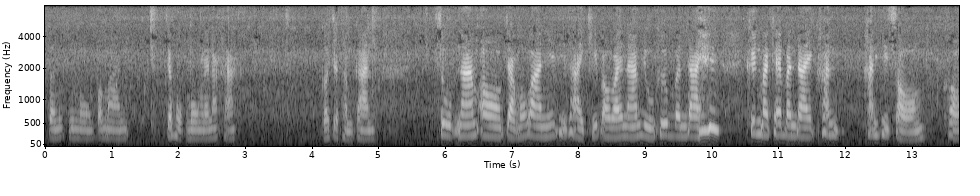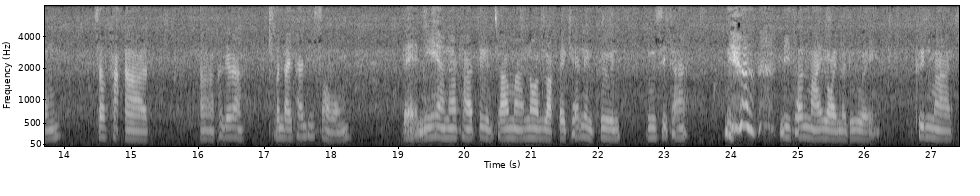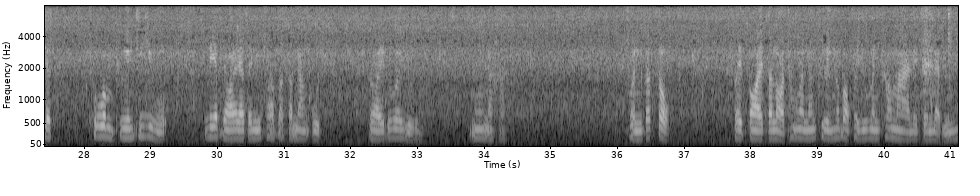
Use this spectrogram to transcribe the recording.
ตอนนี้กี่โมงประมาณจะหกโมงแล้วนะคะ ก็จะทำการสูบน้ำออกจากเมื่อวานนี้ที่ถ่ายคลิปเอาไว้น้ำอยู่คือบันไดขึ้นมาแค่บันไดขั้นขั้นที่สองของสะพานอ่าอ่าเขาเรียกอะบันไดขั้นที่สองแต่เนี่ยนะคะ ตื่นเช้ามานอนหลับไปแค่หนึ่งคืน ดูสิคะ เนี่ยมีท่อนไม้ลอยมาด้วย ขึ้นมาจะท่วมพื้นที่อยู่เรียบร้อยแล้วแต่นี้พ่อก็กำลังอุดรอยรั่วอยู่ นู่นนะคะ ฝนก็ตกปล่อยๆตลอดทั้งวันทั้งคืนเขาบอกพายุมันเข้ามาเลยเป็นแบบนี้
